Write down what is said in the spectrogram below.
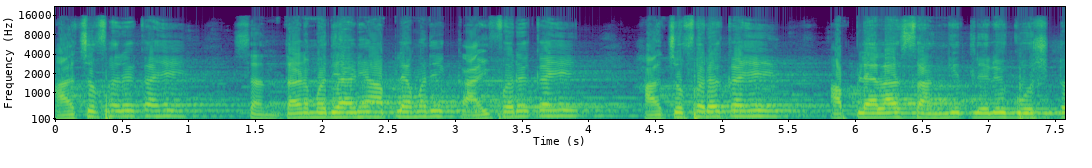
हाच फरक आहे. संतांमध्ये आणि आपल्यामध्ये काय फरक आहे? हा जो फरक आहे. आपल्याला सांगितलेली गोष्ट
